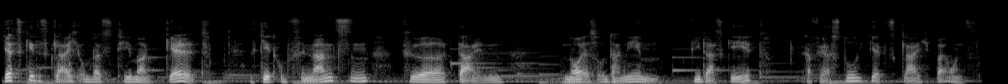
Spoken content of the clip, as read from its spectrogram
Jetzt geht es gleich um das Thema Geld. Es geht um Finanzen für dein neues Unternehmen. Wie das geht, erfährst du jetzt gleich bei uns.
